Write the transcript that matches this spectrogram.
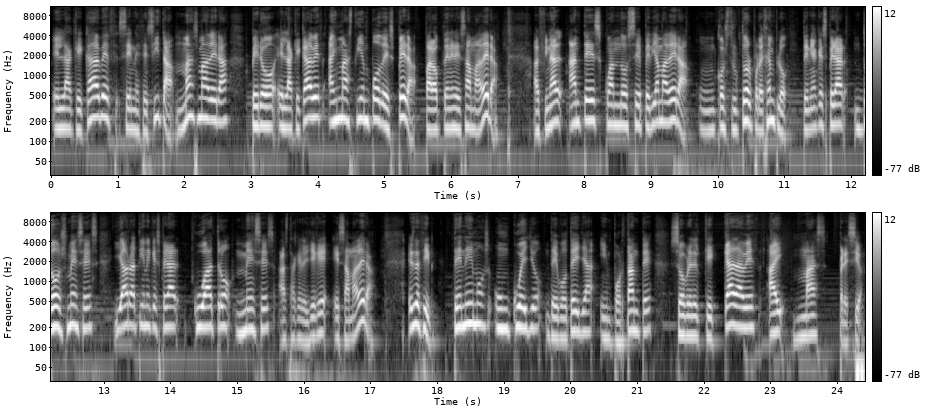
en la que cada vez se necesita más madera, pero en la que cada vez hay más tiempo de espera para obtener esa madera. Al final, antes cuando se pedía madera, un constructor, por ejemplo, tenía que esperar dos meses y ahora tiene que esperar cuatro meses hasta que le llegue esa madera. Es decir, tenemos un cuello de botella importante sobre el que cada vez hay más presión.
